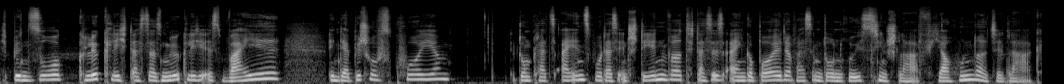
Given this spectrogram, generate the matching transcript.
Ich bin so glücklich, dass das möglich ist, weil in der Bischofskurie Domplatz 1, wo das entstehen wird, das ist ein Gebäude, was im Dornröschenschlaf Jahrhunderte lag.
